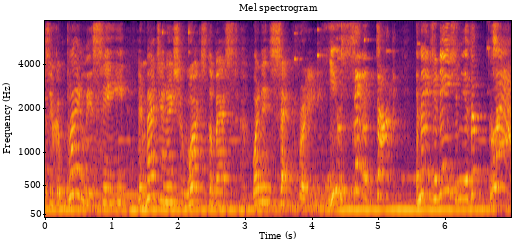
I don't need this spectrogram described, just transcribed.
As you can plainly see, imagination works the best when it's set free. You said it, Doc! Imagination is a blast!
